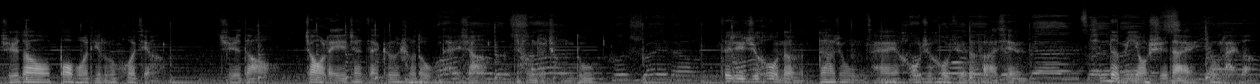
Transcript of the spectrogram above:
直到鲍勃迪伦获奖，直到……赵雷站在歌手的舞台上唱着《成都》，在这之后呢，大众才后知后觉地发现，新的民谣时代又来了。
